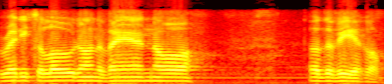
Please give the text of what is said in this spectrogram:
ready to load on the van or, the vehicle.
